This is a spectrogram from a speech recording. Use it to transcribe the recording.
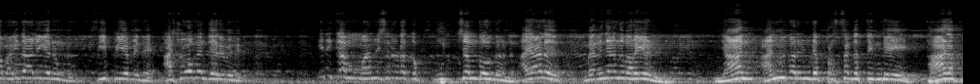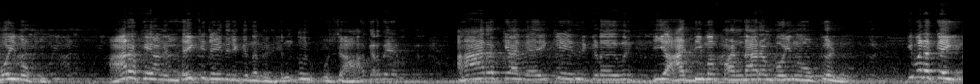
വൈതാളികനുണ്ട്. സി പി എമ്മിന്റെ അശോകൻ ചെരുവിന്. എനിക്ക് ആ മനുഷ്യനോടൊക്കെ പുച്ഛം തോന്നുന്നുണ്ട് അയാൾ മെനഞ്ഞാന്ന് പറയുന്നുണ്ട് ഞാൻ അൻവറിന്റെ പ്രസംഗത്തിന്റെ താഴെ പോയി നോക്കി. ആരൊക്കെയാണ് ലൈക്ക് ചെയ്തിരിക്കുന്നത്? എന്തൊരു കുശാഗ്രതയാണ് ആരൊക്കെയാ ലൈക്ക് ചെയ്തിരിക്കുന്നത് ഈ അടിമ പണ്ടാരം പോയി നോക്കുന്നുണ്ട് ഇവനൊക്കെ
